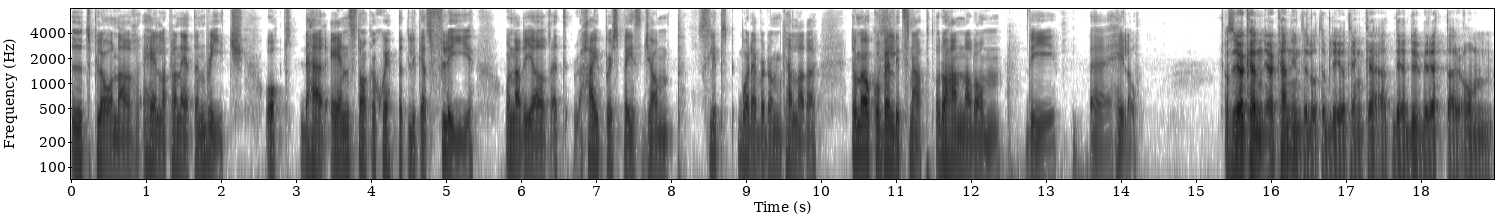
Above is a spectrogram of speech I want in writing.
utplånar hela planeten Reach och det här enstaka skeppet lyckas fly och när det gör ett hyperspace jump, slips, whatever de kallar det, de åker väldigt snabbt och då hamnar de vid eh, Halo. Alltså jag kan, jag kan inte låta bli att tänka att det du berättar om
